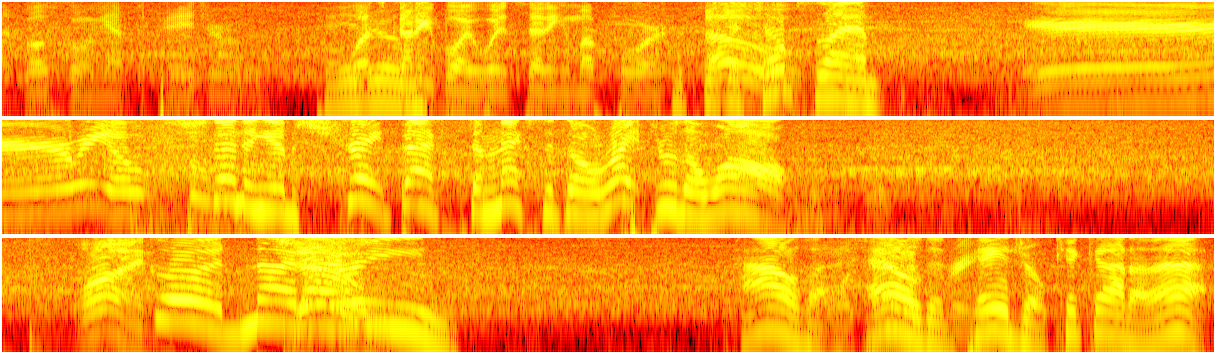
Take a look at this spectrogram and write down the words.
They're both going after Pedro. Pedro What's Cutting Boy with setting him up for? looks like oh, a choke slam, Here sending him straight back to Mexico, right through the wall. One. Good night, Two. Irene. How the Almost hell did. Pedro kick out of that?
